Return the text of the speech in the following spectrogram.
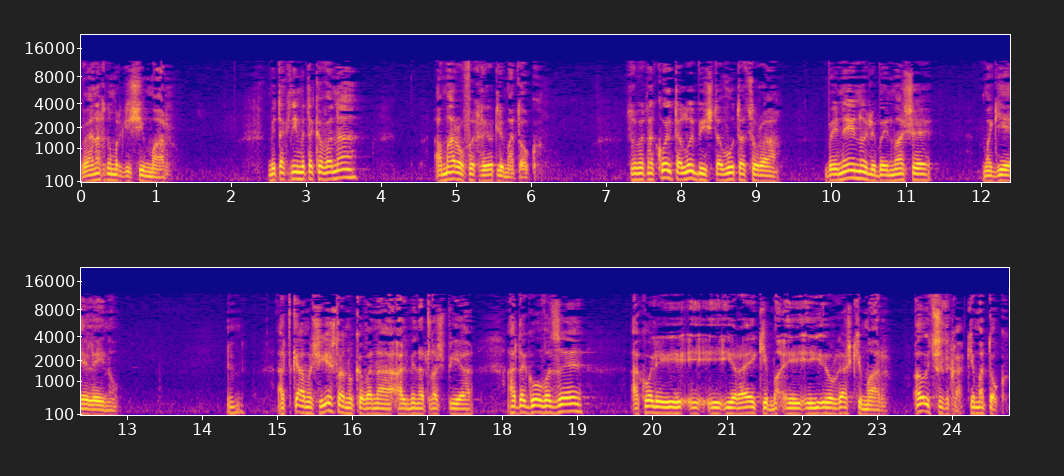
ואנחנו מרגישים מר. מתקנים את הכוונה, המר הופך להיות למתוק. זאת אומרת, הכל תלוי בהשתוות הצורה בינינו לבין מה שמגיע אלינו. כן? עד כמה שיש לנו כוונה על מנת להשפיע, עד הגובה הזה הכל ייראה, יורגש כמר, אוי, סליחה, כמתוק.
